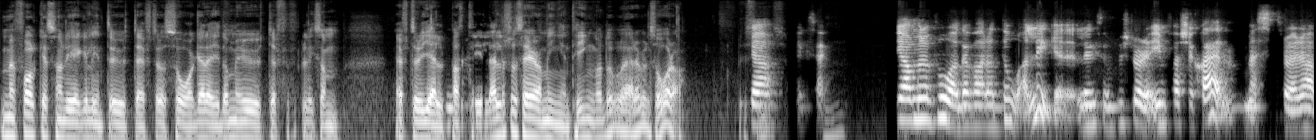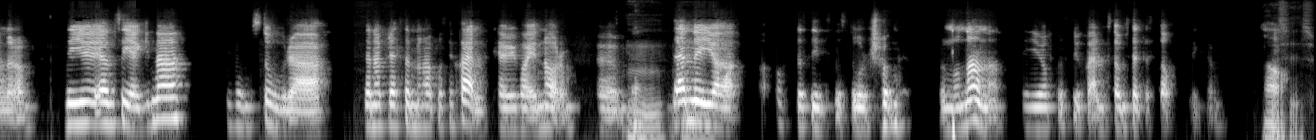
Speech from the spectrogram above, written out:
men folk är som regel inte ute efter att såga dig. De är ute för, liksom, efter att hjälpa mm. till. Eller så säger de ingenting och då är det väl så då. Precis. Ja, exakt. Mm. Ja, men att våga vara dålig, liksom, förstår du, inför sig själv mest tror jag det handlar om. Det är ju ens egna liksom, stora, den här pressen man har på sig själv kan ju vara enorm. Ehm, mm. Den är ju oftast inte så stor som, som någon annan. Det är ju oftast du själv som sätter stopp. Liksom. Ja, precis,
